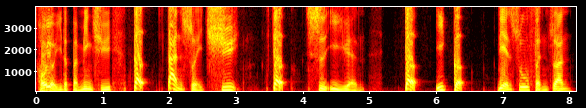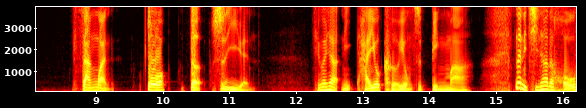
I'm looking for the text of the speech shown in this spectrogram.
侯友谊的本命区的淡水区的市议员的一个脸书粉砖三万多的市议员，请问一下，你还有可用之兵吗？那你其他的侯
